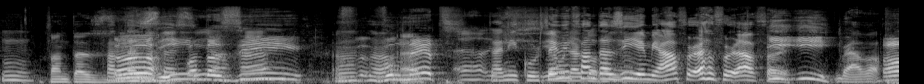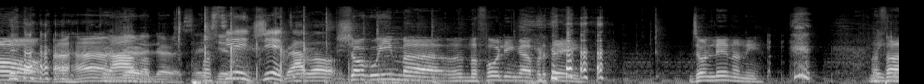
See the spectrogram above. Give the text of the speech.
Mm. Fantazi. Fantazi. Fantazi. Vullnet. Tani kur themi fantazi jemi afër afër afër. I i. Bravo. Oh. Aha. Bravo. Lëre, se po si e gjet. Bravo. Shoku im më foli nga përtej. John Lennoni. Më tha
